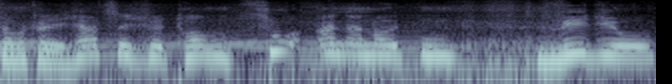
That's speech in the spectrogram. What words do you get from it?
Damit herzlich willkommen zu einem erneuten Video.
